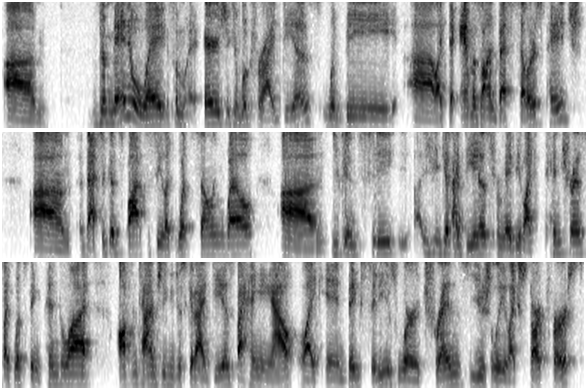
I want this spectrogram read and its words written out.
Um, the manual way, some areas you can look for ideas would be uh, like the Amazon bestsellers page. Um, that's a good spot to see like what's selling well. Um, you can see, you can get ideas from maybe like Pinterest, like what's being pinned a lot oftentimes you can just get ideas by hanging out like in big cities where trends usually like start first.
